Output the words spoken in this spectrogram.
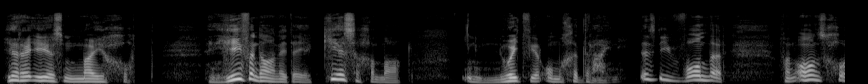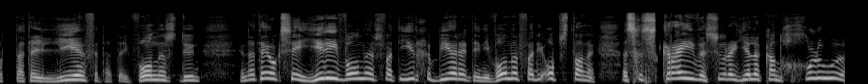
Here, u is my God. En hiervandaan het hy 'n keuse gemaak en nooit weer omgedraai nie. Dis die wonder van ons God dat hy leef en dat hy wonders doen en dat hy ook sê hierdie wonders wat hier gebeur het en die wonder van die opstanding is geskrywe sodat jy kan glo.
